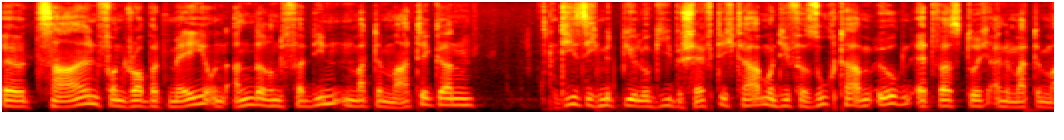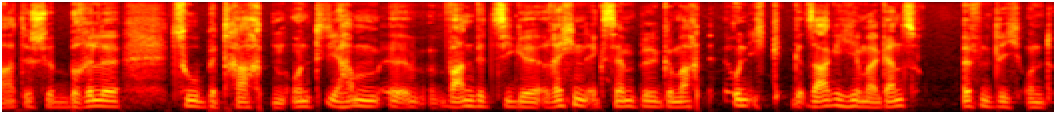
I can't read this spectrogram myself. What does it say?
äh, Zahlen von Robert May und anderen verdienten Mathematikern die sich mit Biologie beschäftigt haben und die versucht haben, irgendetwas durch eine mathematische Brille zu betrachten. Und die haben äh, wahnwitzige Rechenexempel gemacht. Und ich sage hier mal ganz öffentlich und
